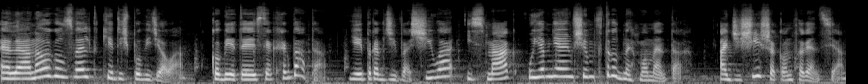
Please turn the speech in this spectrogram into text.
Eleanor Roosevelt kiedyś powiedziała: Kobieta jest jak herbata. Jej prawdziwa siła i smak ujawniają się w trudnych momentach. A dzisiejsza konferencja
